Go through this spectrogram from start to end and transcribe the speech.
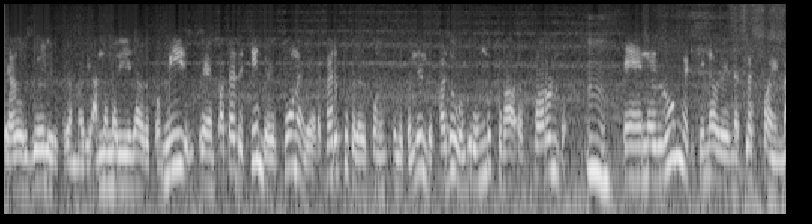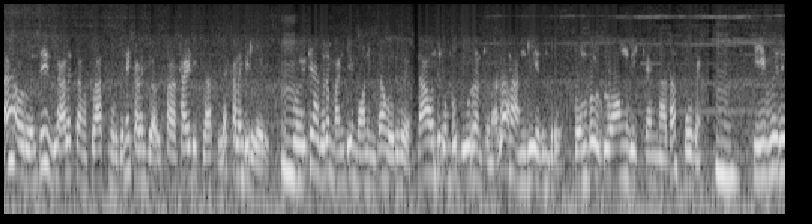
யாரோ ஒரு கேர்ள் இருக்கிற மாதிரி அந்த மாதிரியே தான் இருக்கும். மீ பத்தாததுக்கு இந்த பூனை வேற கருப்பு கலர் பூனை எனக்கு வந்து இந்த கதவு வந்து ரொம்ப சொரண்டு. ம். என்னோட ரூம்மேட்டுக்கு என்ன ஒரு ப்ளஸ் பாயிண்ட்னா அவர் வந்து வியாழக்கிழமை கிளாஸ் முடிஞ்சோடனே கிளம்பி ஃப்ரைடே கிளாஸ்ல கிளம்பிடுவாரு. போயிட்டு அதோட மண்டே மார்னிங் தான் வருவார். நான் வந்து ரொம்ப தூரன்றனால நான் அங்கேயே இருந்துருவேன். ரொம்ப லாங் வீக்கெண்ட்னா தான் போவேன். இவரு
